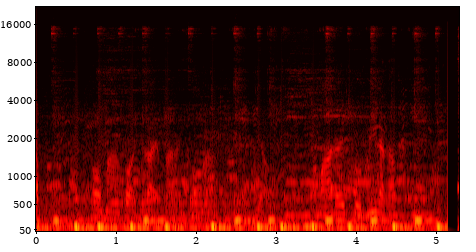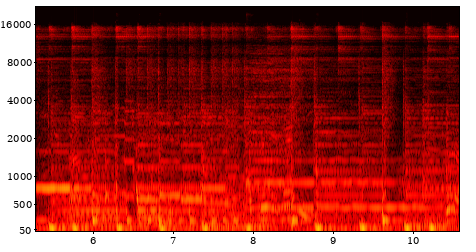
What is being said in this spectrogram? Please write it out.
นะครับเข้ามาก็จะได้พากันเข้ามาเที่ยวมาในจุดนี้นะครับครับที่เล่นเพื่อ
